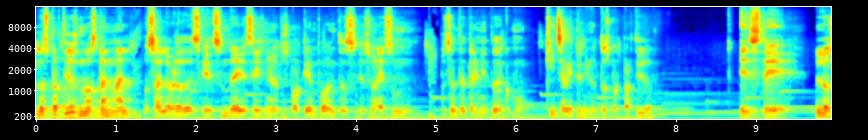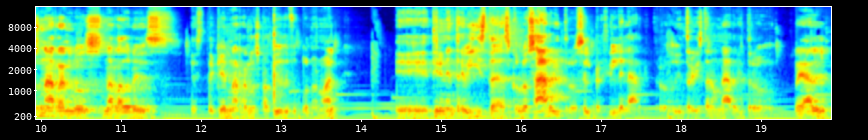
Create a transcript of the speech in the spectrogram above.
los partidos no están mal. O sea, la verdad es que son de 6 minutos por tiempo. Entonces, eso es un pues, entretenimiento de como 15, 20 minutos por partido. Este, los narran los narradores este, que narran los partidos de fútbol normal. Eh, tienen entrevistas con los árbitros, el perfil del árbitro. Entrevistan a un árbitro real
